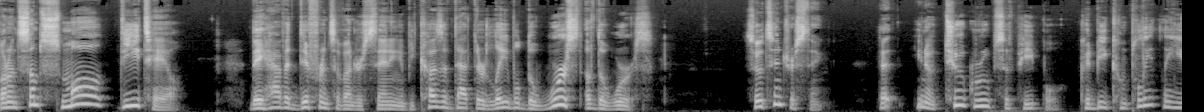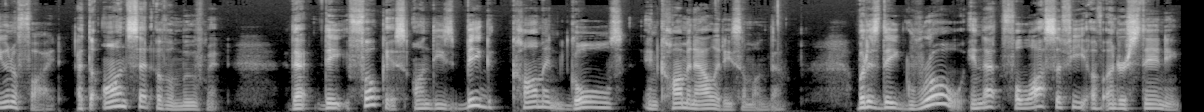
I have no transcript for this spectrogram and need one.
but on some small detail, they have a difference of understanding, and because of that, they're labeled the worst of the worst. So it's interesting that, you know, two groups of people could be completely unified at the onset of a movement, that they focus on these big common goals and commonalities among them. But as they grow in that philosophy of understanding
